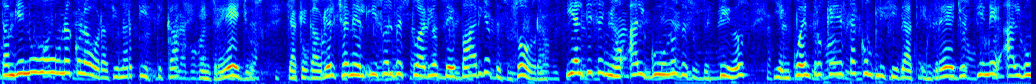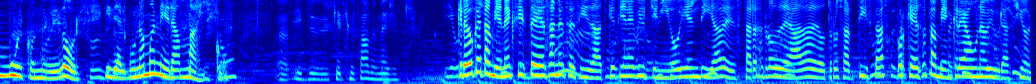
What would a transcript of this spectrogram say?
También hubo una colaboración artística entre ellos, ya que Gabriel Chanel hizo el vestuario de varias de sus obras y él diseñó algunos de sus vestidos y encuentro que esta complicidad entre ellos tiene algo muy conmovedor y de alguna manera mágico. Creo que también existe esa necesidad que tiene Virginie hoy en día de estar rodeada de otros artistas, porque eso también crea una vibración.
